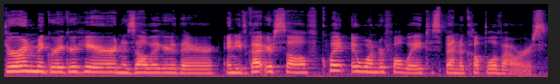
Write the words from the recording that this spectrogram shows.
Throw in McGregor here and a Zellweger there, and you've got yourself quite a wonderful way to spend a couple of hours.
